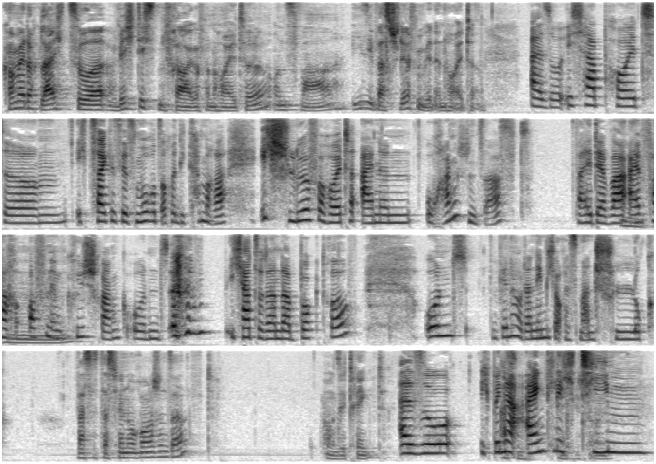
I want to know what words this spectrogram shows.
Kommen wir doch gleich zur wichtigsten Frage von heute. Und zwar, Easy, was schlürfen wir denn heute? Also ich habe heute, ich zeige es jetzt Moritz auch in die Kamera, ich schlürfe heute einen Orangensaft, weil der war einfach Mhm. offen im Kühlschrank und ich hatte dann da Bock drauf. Und genau, dann nehme ich auch erstmal einen Schluck. Was ist das für ein Orangensaft? Oh, sie trinkt. Also ich bin Ach ja eigentlich. Team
